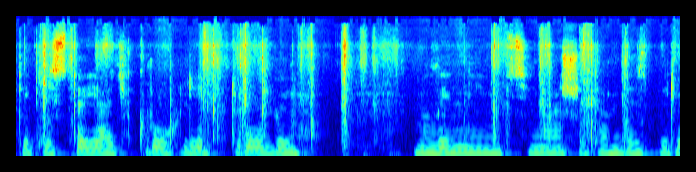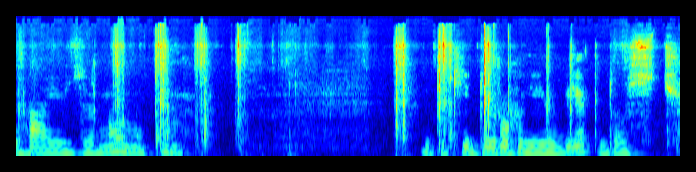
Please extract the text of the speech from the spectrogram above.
такі стоять круглі труби, млини ці наші, там, де зберігають зерно, муку. Такий дорогий об'єкт досить.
